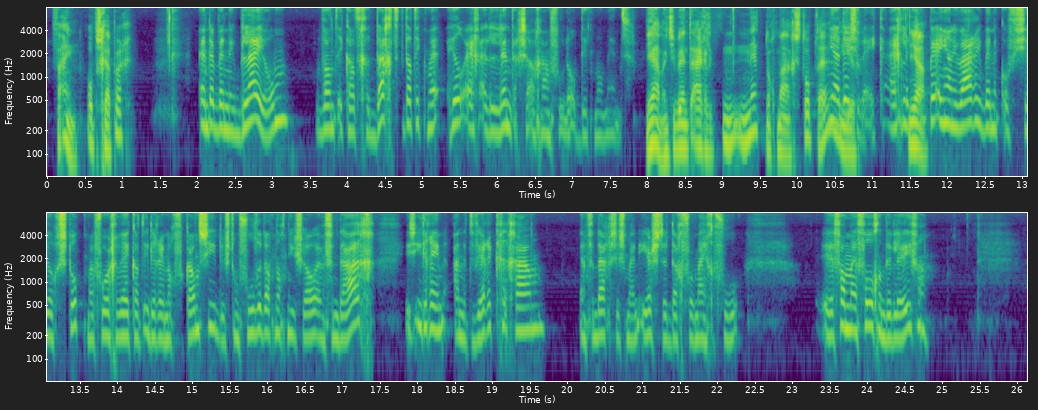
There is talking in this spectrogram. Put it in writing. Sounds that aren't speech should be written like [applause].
Fijn, opschepper. En daar ben ik blij om, want ik had gedacht dat ik me heel erg ellendig zou gaan voelen op dit moment. Ja, want je bent eigenlijk net nog maar gestopt, hè? Ja, deze week. Eigenlijk per 1 januari ben ik officieel gestopt. Maar vorige week had iedereen nog vakantie, dus toen voelde dat nog niet zo. En vandaag is iedereen aan het werk gegaan. En vandaag is dus mijn eerste dag voor mijn gevoel eh, van mijn volgende leven.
